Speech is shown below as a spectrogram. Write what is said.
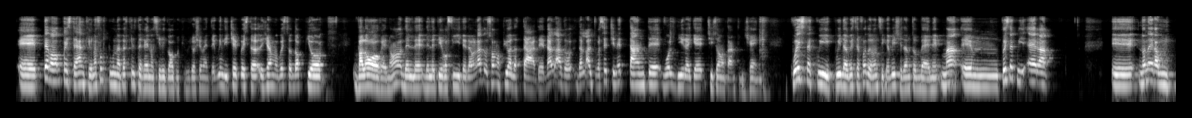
Eh, però questa è anche una fortuna perché il terreno si ricopre più velocemente, quindi c'è questo, diciamo, questo doppio valore no? delle, delle, pirofite. Da un lato sono più adattate, dall'altro, dall se ce n'è tante vuol dire che ci sono tanti incendi. Questa qui, qui da questa foto non si capisce tanto bene, ma ehm, questa qui era eh, non era un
